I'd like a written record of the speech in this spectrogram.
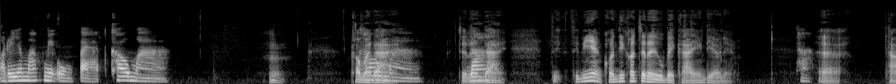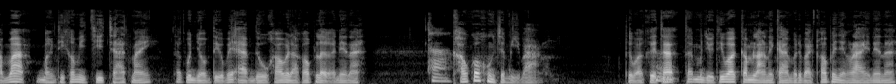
อริยมรรคมีองค์แปดเข้ามาเข้ามาได้จะเริญได้ ทีนี้อย่างคนที่เขาเจริญอุเบกขาอย่างเดียวเนี่ยถามว่าบางทีเขามีจีจาร์ดไหมถ้าคุณโยมติวไปแอบดูเขาเวลาเขาเผลอเนี่ยนะ เขาก็คงจะมีบ้างถือว่าคือถ้าถ้ามันอยู่ที่ว่ากำลังในการปฏิบัติเขาเป็นอย่างไรเนี่ยนะ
